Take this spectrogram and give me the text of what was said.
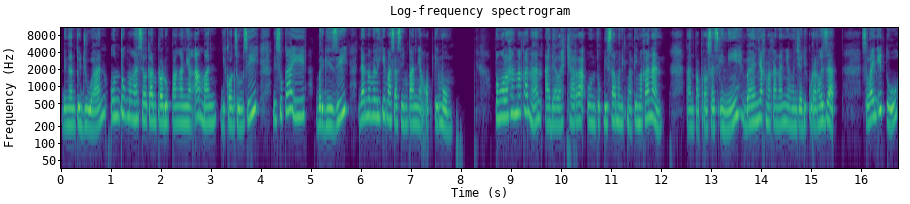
dengan tujuan untuk menghasilkan produk pangan yang aman dikonsumsi, disukai, bergizi, dan memiliki masa simpan yang optimum. Pengolahan makanan adalah cara untuk bisa menikmati makanan. Tanpa proses ini, banyak makanan yang menjadi kurang lezat. Selain itu,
